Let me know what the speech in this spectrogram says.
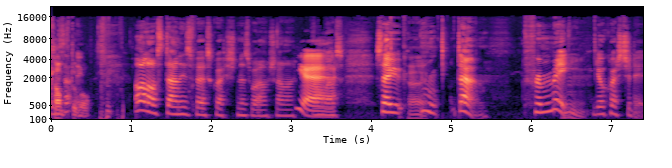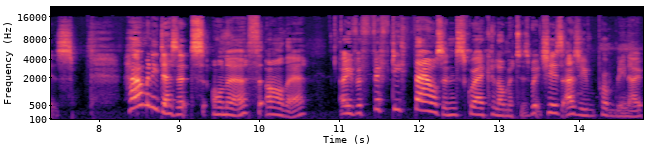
Comfortable. Exactly. I'll ask Dan his first question as well, shall I? Yeah. I'll So, Okay. Dan, from me, your question is: How many deserts on Earth are there? Over 50,000 square kilometres, which is, as you probably know,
